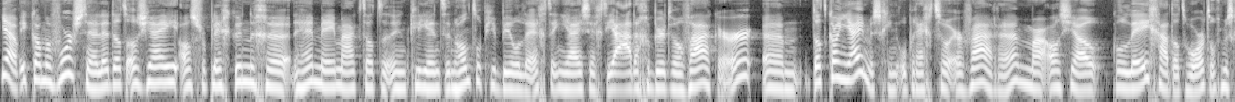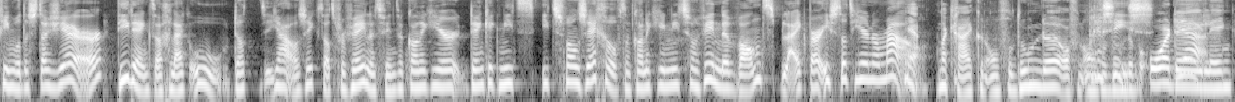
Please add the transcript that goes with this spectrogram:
Ja, ik kan me voorstellen dat als jij als verpleegkundige hè, meemaakt dat een cliënt een hand op je bil legt en jij zegt ja, dat gebeurt wel vaker, ehm, dat kan jij misschien oprecht zo ervaren. Maar als jouw collega dat hoort, of misschien wel de stagiair, die denkt dan gelijk, oeh, dat, ja, als ik dat vervelend vind, dan kan ik hier denk ik niet iets van zeggen of dan kan ik hier niets van vinden, want blijkbaar is dat hier normaal. Ja, dan krijg ik een onvoldoende of een onvoldoende Precies, beoordeling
